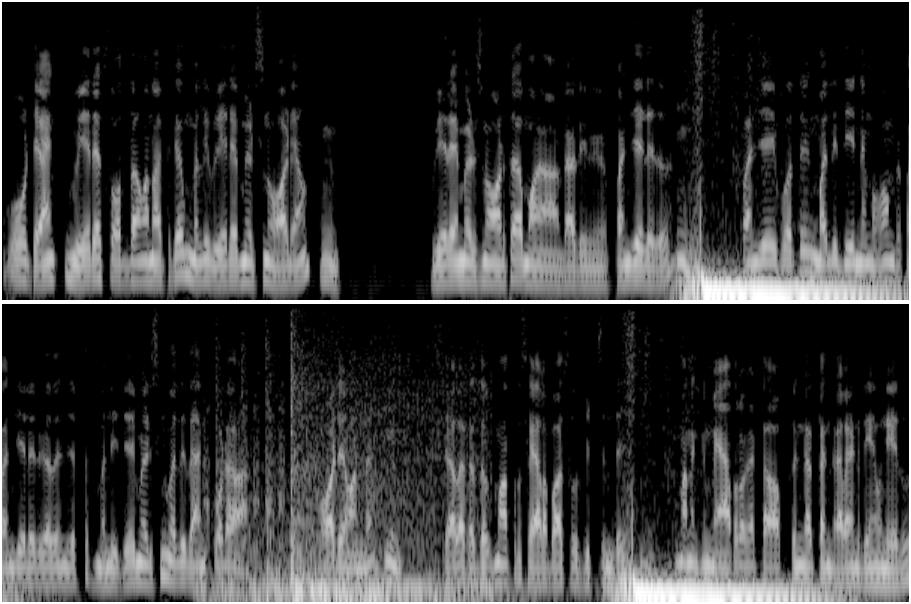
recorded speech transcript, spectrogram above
ఓ ట్యాంక్ వేరే చూద్దాం అన్నట్టుగా మళ్ళీ వేరే మెడిసిన్ వాడాం. వేరే మెడిసిన్ వాడితే మా అది పని చేయలేదు. పని చేయకపోతే మళ్ళీ దీన్ని ఇంకో పని చేయలేదు కదా అని చెప్పేసి మళ్ళీ ఇదే మెడిసిన్ మళ్ళీ దానికి కూడా వాడేమండి చాలా రిజల్ట్ మాత్రం చాలా బాగా చూపించింది. మనకి మేతలు గట్ట ఆప్షన్ గట్ట అలాంటిది ఏం లేదు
